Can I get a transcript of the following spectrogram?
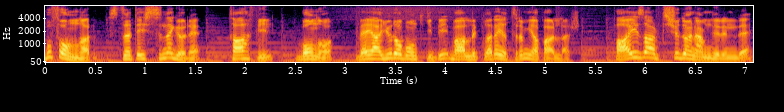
Bu fonlar stratejisine göre tahvil, bono veya eurobond gibi varlıklara yatırım yaparlar. Faiz artışı dönemlerinde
